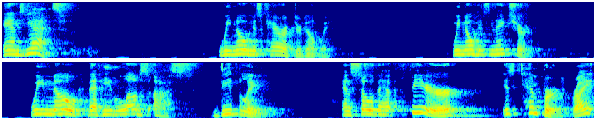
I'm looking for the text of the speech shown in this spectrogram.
And yet, we know his character, don't we? We know his nature. We know that he loves us deeply. And so that fear is tempered, right?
